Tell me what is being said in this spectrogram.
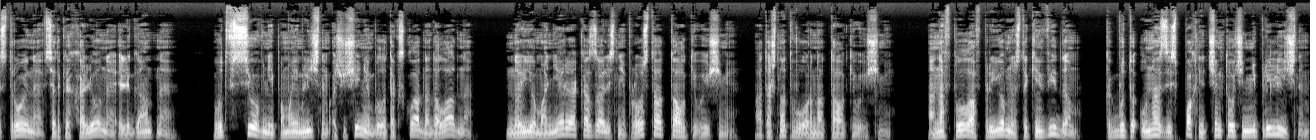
стройная, вся такая холеная, элегантная. Вот все в ней, по моим личным ощущениям, было так складно да ладно, но ее манеры оказались не просто отталкивающими, а тошнотворно отталкивающими. Она вплыла в приемную с таким видом, как будто у нас здесь пахнет чем-то очень неприличным.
